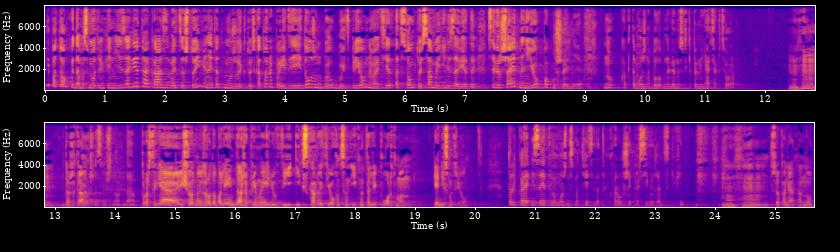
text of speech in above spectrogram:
И потом, когда мы смотрим фильм Елизавета, оказывается, что именно этот мужик, то есть который, по идее, должен был быть приемным отцом той самой Елизаветы, совершает на нее покушение. Ну, как-то можно было бы, наверное, все-таки поменять актера. Угу, даже Это так. очень смешно, да. Просто я еще одно из рода болейн, даже при моей любви и к Скарлетт Йоханссон, и к Натали Портман, я не смотрел. Только из-за этого можно смотреть этот хороший, красивый женский фильм. все понятно. Ну,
